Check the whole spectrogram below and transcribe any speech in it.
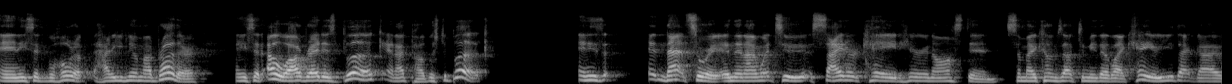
And he said, Well, hold up. How do you know my brother? And he said, Oh, well, I read his book and I published a book. And he's, and that story. And then I went to Cidercade here in Austin. Somebody comes up to me. They're like, Hey, are you that guy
